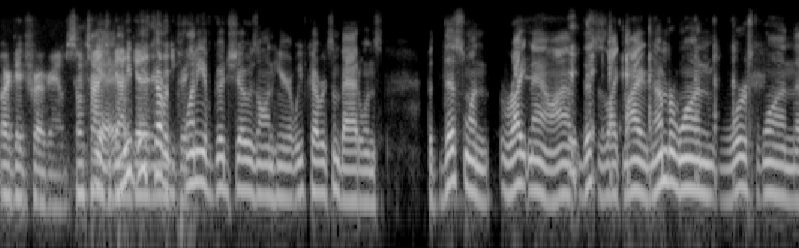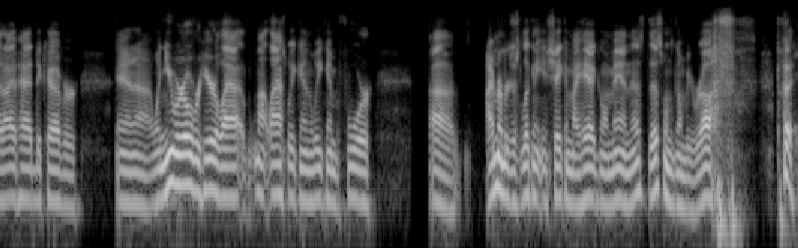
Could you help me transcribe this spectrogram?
or good programs. Sometimes yeah, you got to go. We've covered plenty of good shows on here. We've covered some bad ones, but this one right now, I, this is like my number one worst one that I've had to cover. And uh, when you were over here, la- not last weekend, the weekend before, uh, I remember just looking at you, shaking my head, going, "Man, this this one's gonna be rough." but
